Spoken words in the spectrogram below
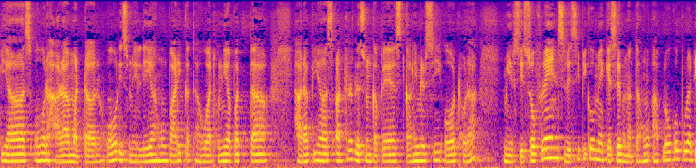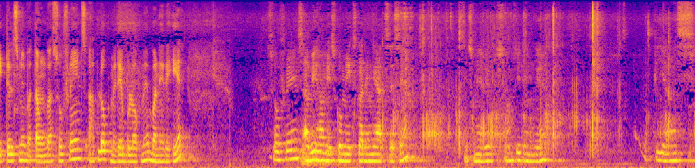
प्याज और हरा मटर, और इसमें लिया हूँ बारीक कटा हुआ धनिया पत्ता, हरा प्याज, अदरक, लहसुन का पेस्ट, काली मिर्ची और थोड़ा मिर्ची। सो फ्रेंड्स रेसिपी को मैं कैसे बनाता हूँ, आप लोगों को पूरा डिटेल्स में बताऊँगा। सो फ्रेंड्स आप लोग मेरे ब्लॉग में बने रहिए। सो फ्रेंड्स अभी हम इसको मिक्स करेंगे अच्छे से। इसमें अभी सब्ज़ी देंगे। प्याज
